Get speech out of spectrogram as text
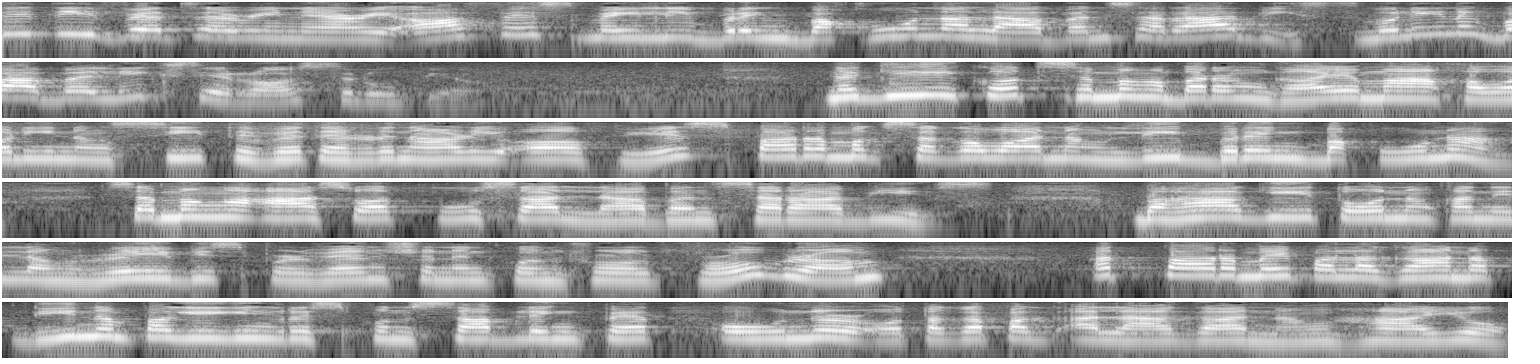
City Veterinary Office may libreng bakuna laban sa rabies. Muling nagbabalik si Ross Rubio. Nag-iikot sa mga barangay ang mga kawani ng City Veterinary Office para magsagawa ng libreng bakuna sa mga aso at pusa laban sa rabies. Bahagi ito ng kanilang Rabies Prevention and Control Program at para may palaganap din ng pagiging responsableng pet owner o tagapag-alaga ng hayop.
